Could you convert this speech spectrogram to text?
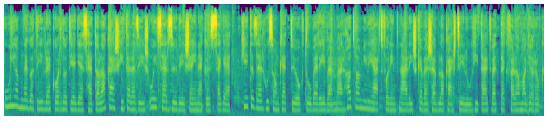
Újabb negatív rekordot jegyezhet a lakáshitelezés új szerződéseinek összege. 2022. októberében már 60 milliárd forintnál is kevesebb lakáscélú hitelt vettek fel a magyarok,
